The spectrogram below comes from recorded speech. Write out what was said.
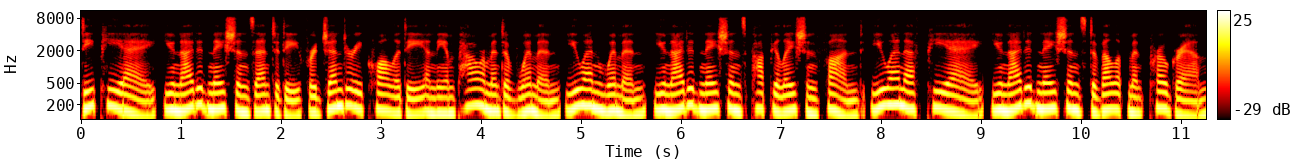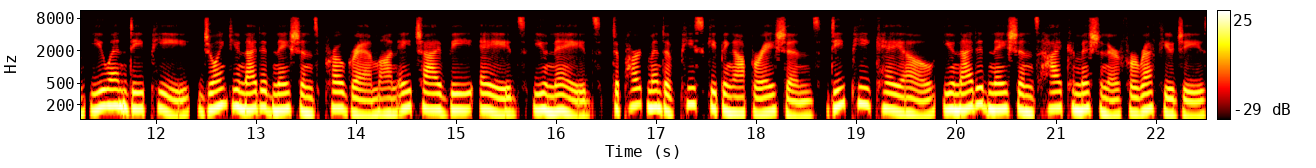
DPA, United Nations Entity for Gender Equality and the Empowerment of Women UN Women, United Nations Population Fund UNFPA, United Nations Development Programme UNDP, Joint United Nations Programme on HIV, AIDS UNAIDS, Department of Peacekeeping Operations DPKO, United Nations High Commissioner for Refugees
